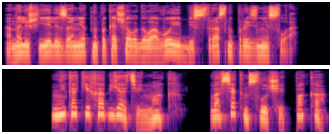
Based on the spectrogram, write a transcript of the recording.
Она лишь еле заметно покачала головой и бесстрастно произнесла. «Никаких объятий, Мак. Во всяком случае, пока».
